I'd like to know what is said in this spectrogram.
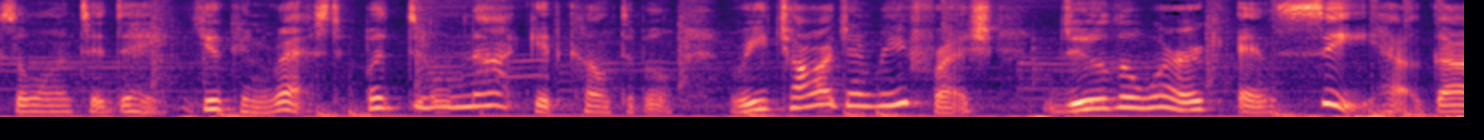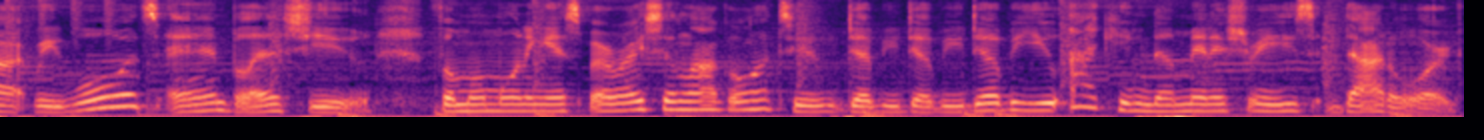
So on today, you can rest, but do not get comfortable. Recharge and refresh, do the work, and see how God rewards and bless you. For more morning inspiration, log on to www.ikingdomministries.org.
